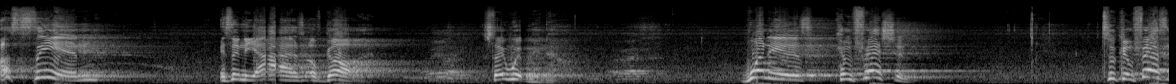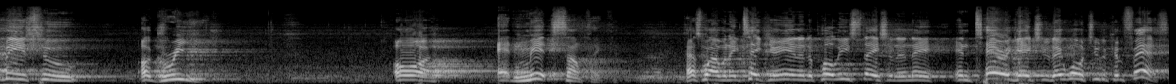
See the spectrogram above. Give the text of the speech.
A sin is in the eyes of God. Stay with me now. One is confession? To confess means to agree or admit something. That's why when they take you in at the police station and they interrogate you, they want you to confess.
